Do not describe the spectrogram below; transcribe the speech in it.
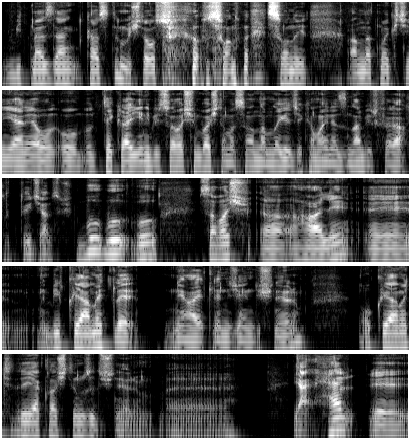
bitmezden kastım işte o, o sonu, sonu anlatmak için. Yani o, o tekrar yeni bir savaşın başlaması anlamına gelecek ama en azından bir ferahlık duyacağız. Bu bu bu savaş e, hali e, bir kıyametle nihayetleneceğini düşünüyorum. O kıyamete de yaklaştığımızı düşünüyorum. E, yani her e,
